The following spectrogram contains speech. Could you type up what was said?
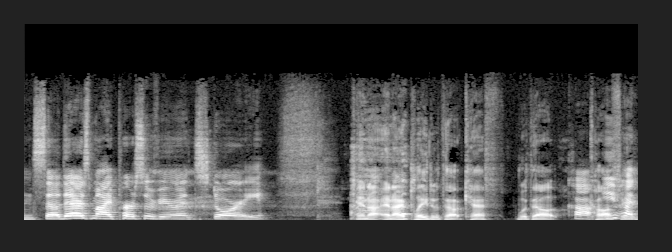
friends. so there's my perseverance story. And I and I played without caf without Co- you coffee. had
